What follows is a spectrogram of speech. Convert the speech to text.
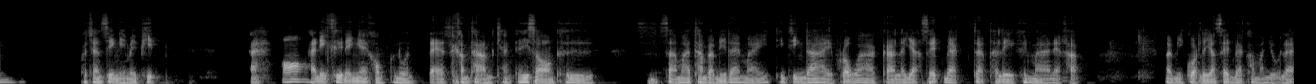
ม เพราะฉะนั้นสิ่งนี้ไม่ผิด อะอ๋ออันนี้คือในแง่ของนูนแต่คำถามที่สองคือสามารถทำแบบนี้ได้ไหม จริง ๆ ได้ เพราะว่าการระยะ setback จากทะเลขึ้นมาเนี่ยครับ มันมีกฎระยะ setback ของมันอยู่และ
